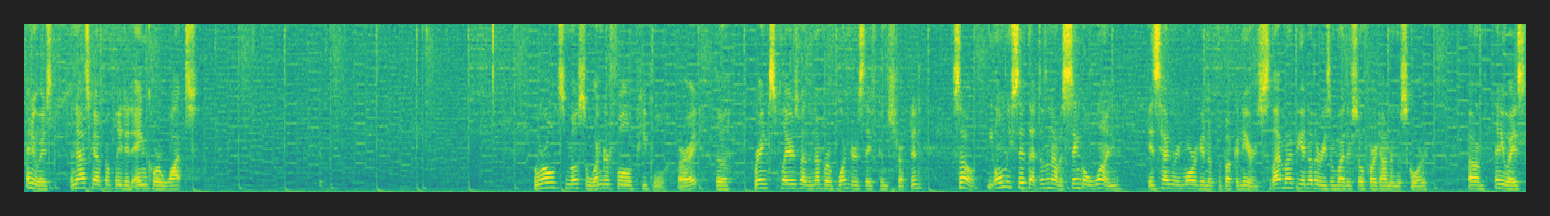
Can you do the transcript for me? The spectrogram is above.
Anyways, the Nazca have completed Angkor Wat. The world's most wonderful people, alright? The ranks players by the number of wonders they've constructed. So, the only Civ that doesn't have a single one is Henry Morgan of the Buccaneers. So that might be another reason why they're so far down in the score. Um, anyways,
